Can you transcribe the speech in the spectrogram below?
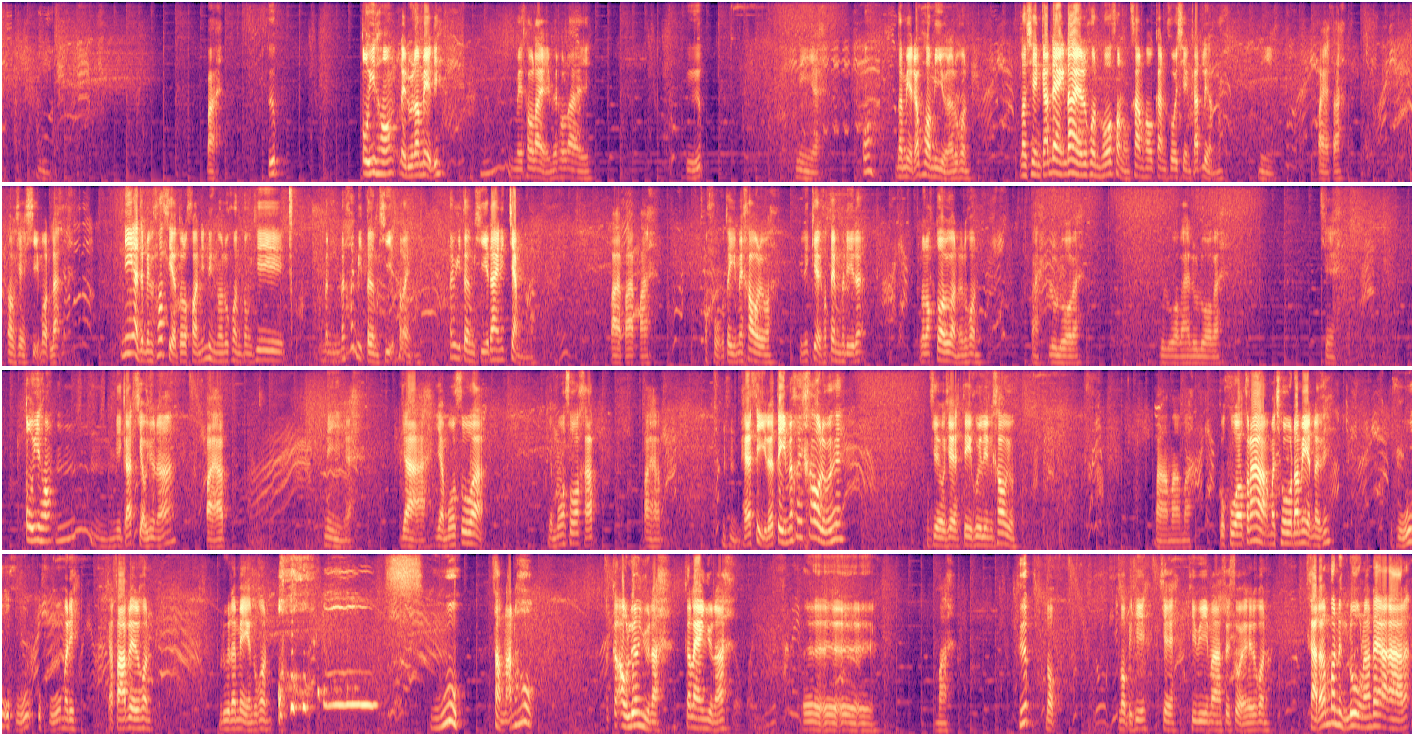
ไปปึ๊บตุยท้องไหนดูดาเมจดิไม่เท่าไหร่ไม่เท่าไหร่ปึ๊บนี่ไงโอ้ดาเมจก็พอมีอยู่นะทุกคน เราเชนการ์ดแดงได้ทุกคนเพราะว่าฝั่งของข้ามเขากันโคเชนการ์ดเหลืองนี่ไปซะโอเคขี่หมดแล้วนี่อาจจะเป็นข้อเสียตัวละครนิดนึงนะทุกคนตรงที่มันไม่ค่อยมีเติมคีเท่าไหร่ถ้ามีเติมคีได้นี่แจ่มนะไปไปไปโอ้โหตีไม่เข้าเลยวะมินิเกตเขาเต็มพอดีด้วยเราล็อกตัวไปก่อนนะทุกคนไปรัวๆไปรัวๆไปรัวๆไปโอเคตุยท้องอมมีการ์ดเขียวอยู่นะ ไปครับ นี่ไงอย่า อย่าโมซัวอย่าโมซัวครับ ไปครับ แพ้สี่แล้วตีไม่ค่อยเข้าเลยเว้ย โอเค โอเค ตีคุยลินเข้าอยู่ มามามาโกคูอัลตร้ามาโชว์ดาเมจหน่อยสิ โอ้โห โอ้โห โอ้โห มาดิกาฟ้าไปเลยทุกคน มาดูดาเมจกันทุกคน โอ้โหสามล้านหกก็เอาเรื่องอยู่นะ ก็แรงอยู่นะ เออเออเออเออมาฮึบหลบหลบอีกทีโอเคทีวีมาสวยๆเลยทุกคน ขาดแล้วมาหนึ่งลูกนะได้อาร์แล้ว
